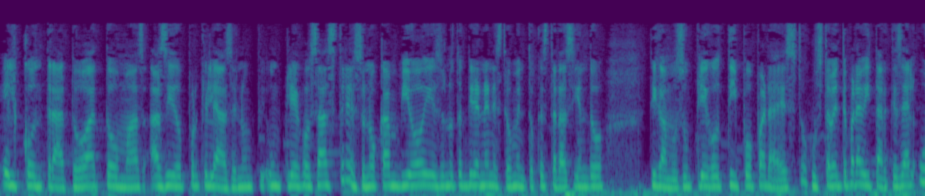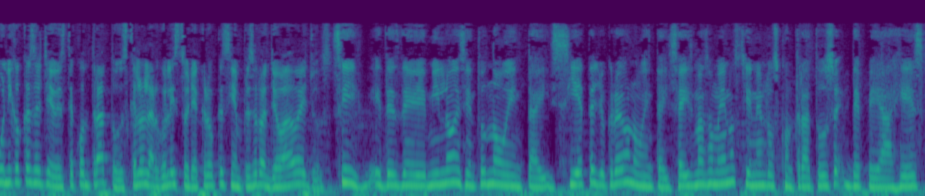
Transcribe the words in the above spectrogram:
el contrato a Tomás ha sido porque le hacen un, un pliego sastre? Eso no cambió y eso no tendrían en este momento que estar haciendo, digamos, un pliego tipo para esto, justamente para evitar que sea el único que se lleve este contrato. Es que a lo largo de la historia creo que siempre se lo han llevado ellos. Sí, desde 1997, yo creo, 96 más o menos, tienen los contratos de peajes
